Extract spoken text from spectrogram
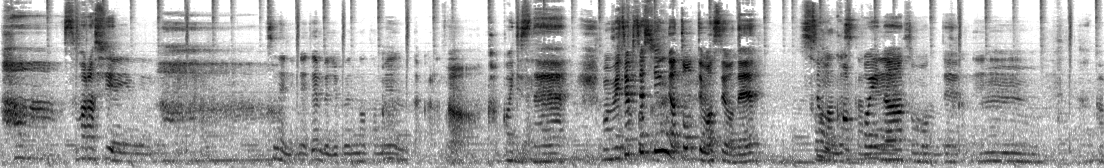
はあ素晴らしい。いやいやいやいや。はあ。常にね全部自分のためだからね、あーかっこいいですね。もうめちゃくちゃ芯が通ってますよね。そうなんですかっこいいなと思って。なんか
